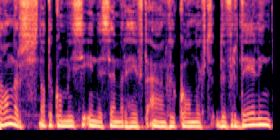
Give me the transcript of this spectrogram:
Anders dat de commissie in december heeft aangekondigd: de verdeling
